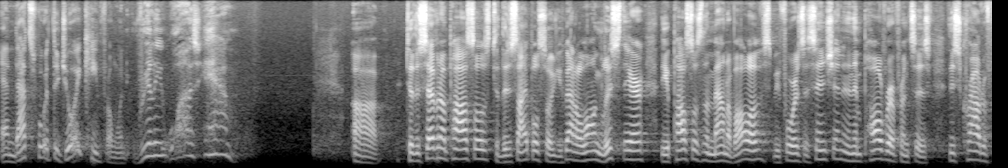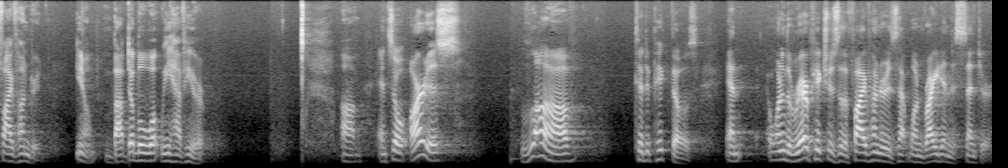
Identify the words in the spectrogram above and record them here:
And that's where the joy came from when it really was him. Uh, to the seven apostles, to the disciples, so you've got a long list there. The apostles on the Mount of Olives before his ascension, and then Paul references this crowd of 500, you know, about double what we have here. Um, and so artists love to depict those. And one of the rare pictures of the 500 is that one right in the center.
